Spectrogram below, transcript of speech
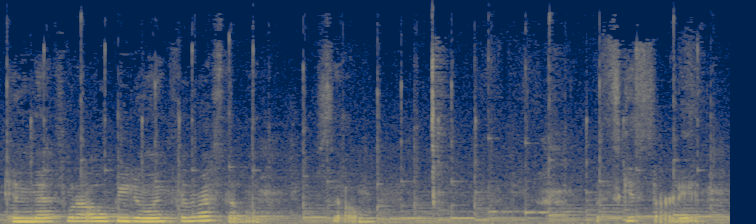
And that's what I will be doing for the rest of them. So let's get started.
